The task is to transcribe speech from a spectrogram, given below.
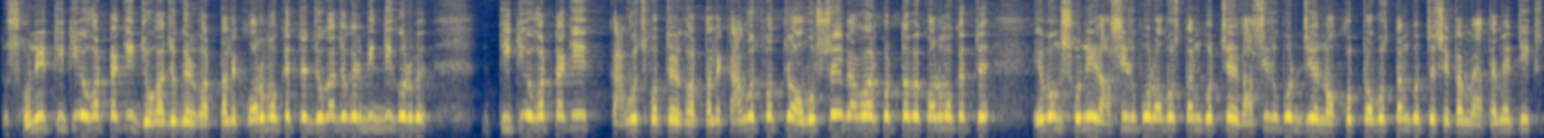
তো শনির তৃতীয় ঘরটা কি যোগাযোগের ঘর? তাহলে কর্মক্ষেত্রে যোগাযোগের বৃদ্ধি করবে। তৃতীয় ঘরটা কি কাগজপত্রের ঘর? তাহলে কাগজপত্র অবশ্যই ব্যবহার করতে হবে কর্মক্ষেত্রে। এবং শনি রাশির উপর অবস্থান করছে, রাশির উপর যে নক্ষত্র অবস্থান করছে সেটা ম্যাথামেটিক্স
